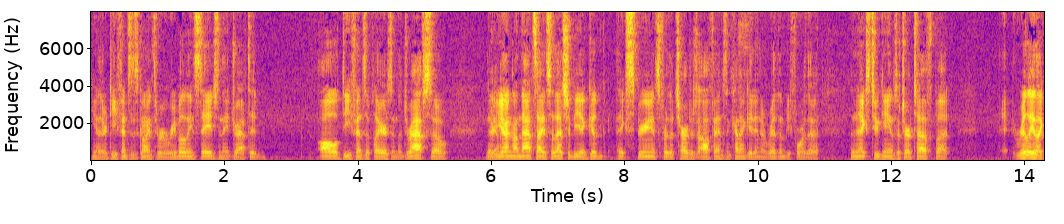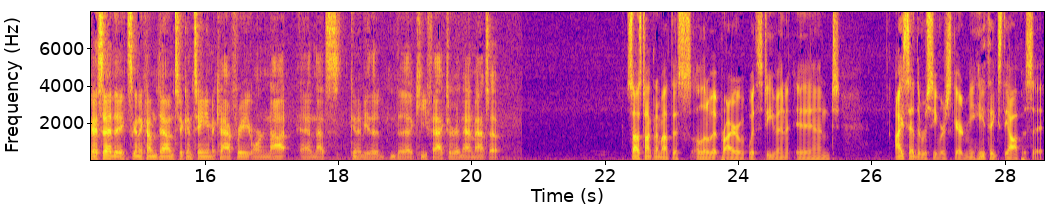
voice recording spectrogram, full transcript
You know, their defense is going through a rebuilding stage, and they drafted all defensive players in the draft, so they're Yeah. young on that side. So that should be a good experience for the Chargers offense and kind of get in a rhythm before the the next two games, which are tough. But really, like I said, it's going to come down to containing McCaffrey or not, and that's going to be the the key factor in that matchup. So I was talking about this a little bit prior with Steven, and I said the receiver scared me. He thinks the opposite.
